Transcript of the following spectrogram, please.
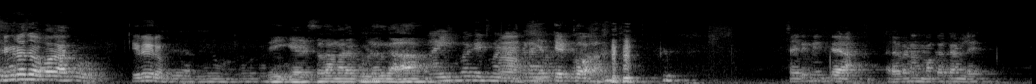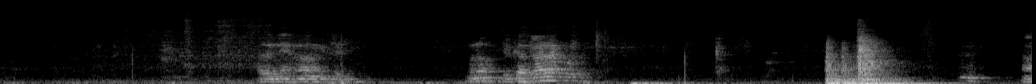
ಸಿಂಗ್ರಾಜು ಅವಾಗ ಹಾಕು. ಇರು ಇರು. ಈಗ ಎರಡ್ ಸಲ ಮರ ಕುಡಂಗ. ಎತ್ತಿಡ್ಕೋ ಸೈಡಿಗೆ ನಿಂತ ರವಣ ಮಕ್ಕ ಕಾಣ್ಲೆ. ಅದನ್ನೇ ಹಾ ಇಟ್ಕೊಳ್ಳಿ. ಮನು ತಿರ್ಗಾ ಹಾ.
